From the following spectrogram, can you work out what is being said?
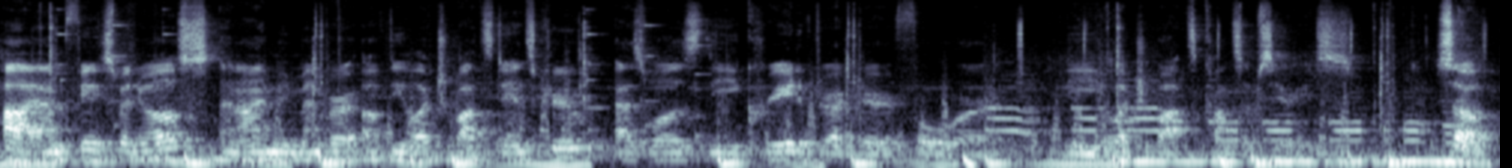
Hi, I'm Phoenix Benuelos, and I'm a member of the Elektro Botz dance crew, as well as the creative director for the Elektro Botz concept series. So,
